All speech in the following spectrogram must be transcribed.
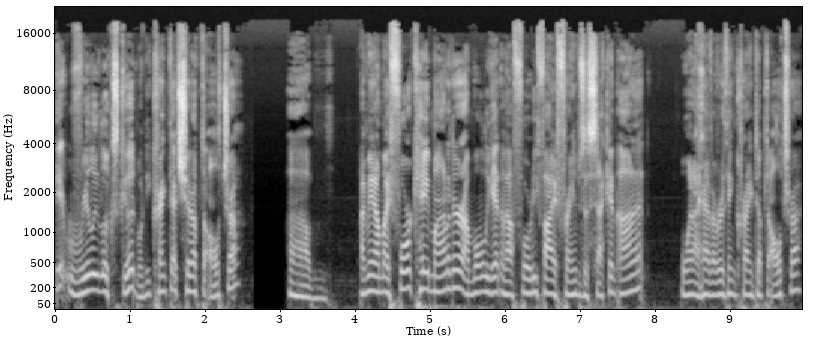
It really looks good when you crank that shit up to ultra. Um, I mean, on my 4K monitor, I'm only getting about 45 frames a second on it when I have everything cranked up to ultra.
